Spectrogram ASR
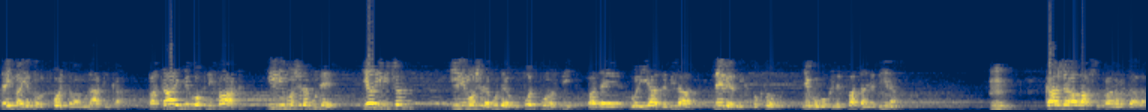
da ima jedno od svojstava munafika. Pa taj njegov nifak ili može da bude djelimičan, ili može da bude u potpunosti, pa da je u Ijaze bila nevjernik zbog tog njegovog nesvatanja dina. Kaže Allah subhanahu wa ta'ala,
